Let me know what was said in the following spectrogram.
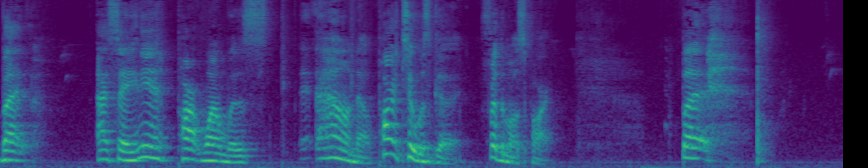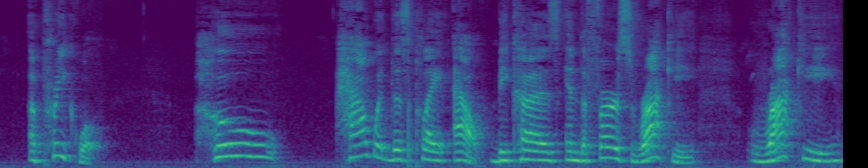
But I say, yeah, part one was, I don't know. Part two was good for the most part. But a prequel, who, how would this play out? Because in the first Rocky, Rocky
